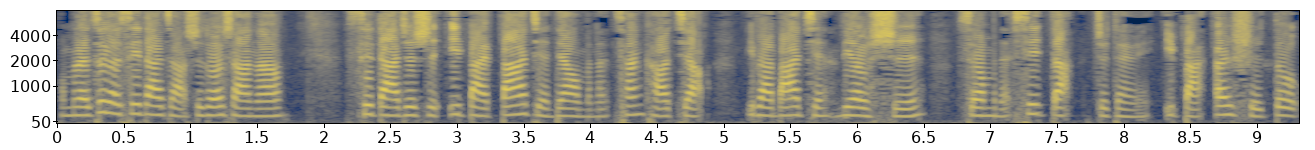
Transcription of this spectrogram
我们的这个西大角是多少呢西大就是一百八减掉我们的参考角，一百八减六十，所以我们的西大就等于一百二十度。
